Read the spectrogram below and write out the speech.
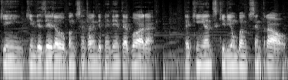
Quem, quem deseja o Banco Central Independente agora é quem antes queria um Banco Central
